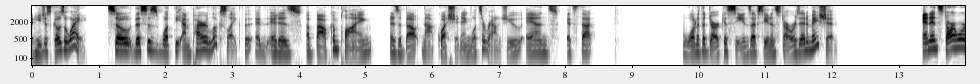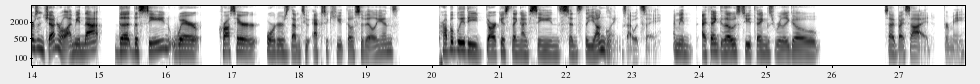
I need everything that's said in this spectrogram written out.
and he just goes away. So, this is what the Empire looks like. It is about complying, it is about not questioning what's around you, and it's that one of the darkest scenes I've seen in Star Wars animation. And in Star Wars in general. I mean, that the, the scene where Crosshair orders them to execute those civilians probably the darkest thing I've seen since the Younglings, I would say. I mean, I think those two things really go side by side for me.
